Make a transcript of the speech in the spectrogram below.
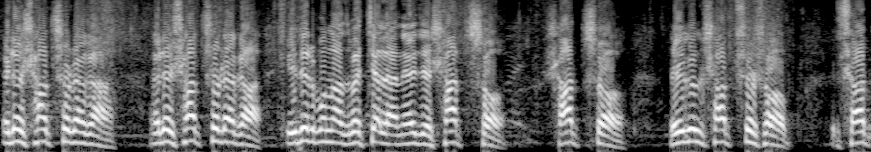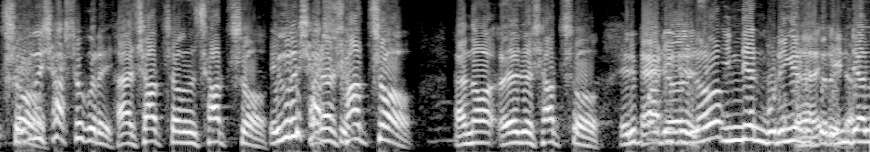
এটা সাতশো টাকা। এটা সাতশো টাকা। এদের বোনাস বাচ্চালেন এই যে সাতশো। সাতশো। এগুলো সাতশো সব। সাতশো। এগুলি 700 করে? হ্যাঁ সাতশো এগুলো সাতশো। এগুলি এটা 700 সাতশো। হ্যাঁ, ন- এই যে সাতশো। এর party dress, Indian এর ভিতরে। ইন্ডিয়ান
